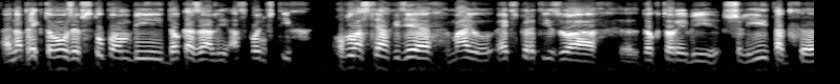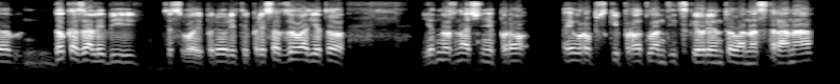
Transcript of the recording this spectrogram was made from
A napriek tomu, že vstupom by dokázali aspoň v tých oblastiach, kde majú expertízu a do ktorej by šli, tak e, dokázali by tie svoje priority presadzovať. Je to jednoznačne pro európsky proatlanticky orientovaná strana,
